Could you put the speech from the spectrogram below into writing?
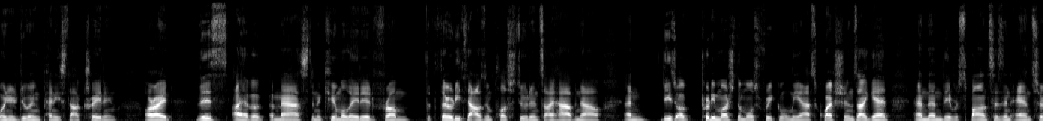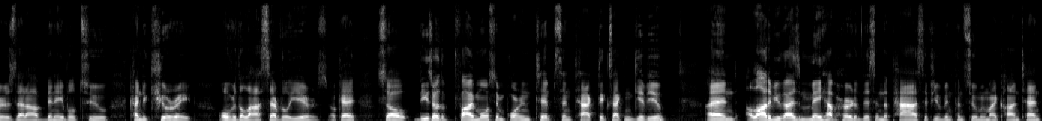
when you're doing penny stock trading. All right, this I have amassed and accumulated from the 30,000 plus students I have now, and these are pretty much the most frequently asked questions I get, and then the responses and answers that I've been able to kind of curate over the last several years. Okay, so these are the five most important tips and tactics I can give you. And a lot of you guys may have heard of this in the past if you've been consuming my content,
